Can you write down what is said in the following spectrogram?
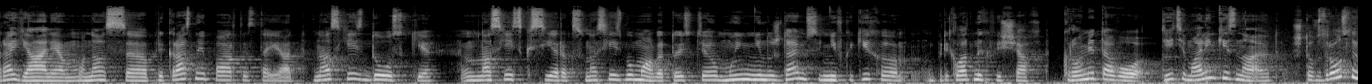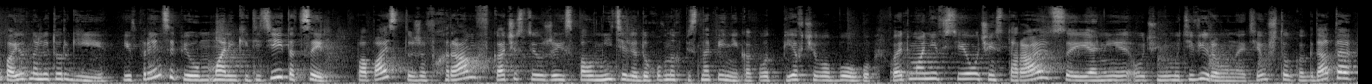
роялем, у нас э, прекрасные парты стоят, у нас есть доски, у нас есть ксерокс, у нас есть бумага, то есть э, мы не нуждаемся ни в каких э, прикладных вещах. Кроме того, дети маленькие знают, что взрослые поют на литургии. И, в принципе, у маленьких детей это цель – попасть тоже в храм в качестве уже исполнителя духовных песнопений, как вот певчего Богу. Поэтому они все очень стараются, и они очень мотивированы тем, что когда-то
